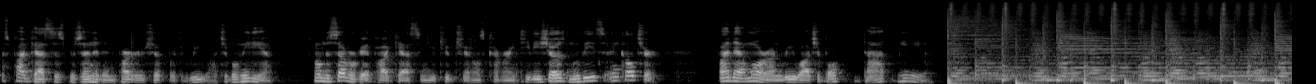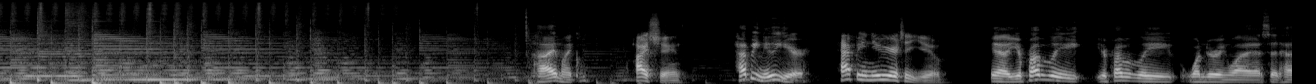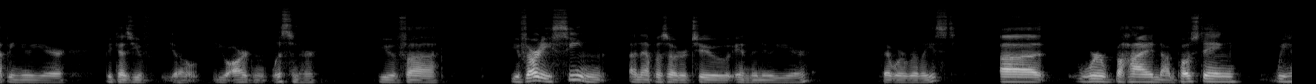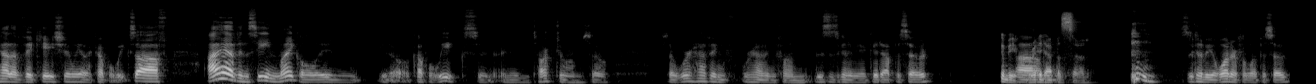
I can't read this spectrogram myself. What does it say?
This podcast is presented in partnership with Rewatchable Media, home to several great podcasts and YouTube channels covering TV shows, movies, and culture. Find out more on rewatchable.media. Hi, Michael. Hi, Shane. Happy New Year. Happy New Year to you. Yeah, you're probably you're probably wondering why I said Happy New Year because you've you know you ardent listener, you've uh, you've already seen an episode or two in the new year that were released. Uh, we're behind on posting. We had a vacation. We had a couple weeks off. I haven't seen Michael in you know a couple weeks and, and even talked to him. So so we're having we're having fun. This is going to be a good episode. It's gonna be a great Um, episode. this is going to be a wonderful episode.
